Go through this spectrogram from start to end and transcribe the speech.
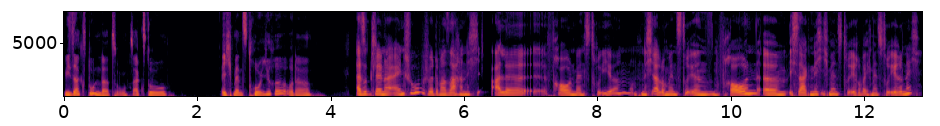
wie sagst du denn dazu? Sagst du, ich menstruiere oder? Also kleiner Einschub, ich würde mal sagen, nicht alle äh, Frauen menstruieren und nicht alle menstruieren sind Frauen. Ähm, ich sage nicht, ich menstruiere, weil ich menstruiere nicht.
